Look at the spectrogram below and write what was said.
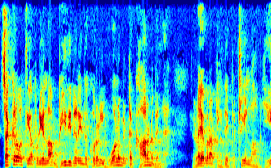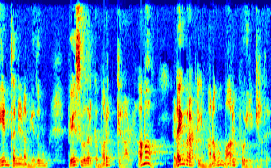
சக்கரவர்த்தி அப்படியெல்லாம் பீதி நிறைந்த குரலில் ஓலமிட்ட காரணம் என்ன? இளையபிராட்டி இதை பற்றியெல்லாம் ஏன் தன்னிடம் எதுவும் பேசுவதற்கு மறுக்கிறாள்? ஆமாம் இளையபிராட்டியின் மனமும் மாறிப்போயிருக்கிறது.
